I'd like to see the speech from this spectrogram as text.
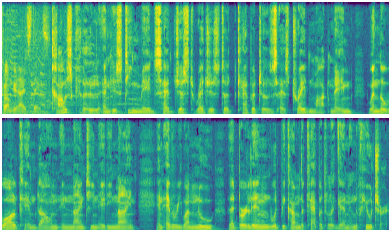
from the United States. Krausgrill and his teammates had just registered Capitals as trademark name when the wall came down in 1989, and everyone knew that Berlin would become the capital again in the future.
